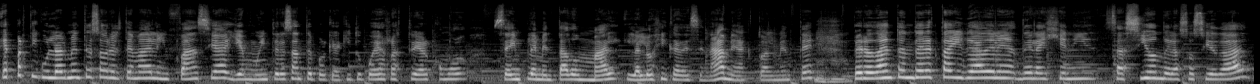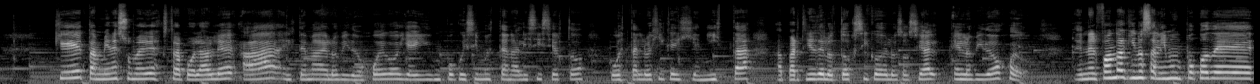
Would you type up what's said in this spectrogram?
Es particularmente sobre el tema de la infancia y es muy interesante porque aquí tú puedes rastrear cómo se ha implementado mal la lógica de Sename actualmente, pero da a entender esta idea de la, de la higienización de la sociedad que también es sumamente extrapolable a el tema de los videojuegos y ahí un poco hicimos este análisis, ¿cierto? O esta lógica higienista a partir de lo tóxico de lo social en los videojuegos. En el fondo aquí nos salimos un poco de,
